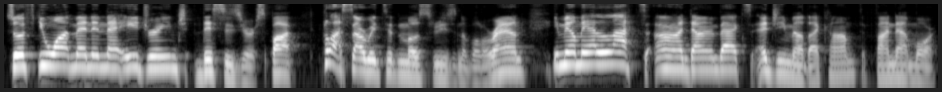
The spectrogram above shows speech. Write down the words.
So if you want men in that age range, this is your spot. Plus, I'll rate to the most reasonable around. Email me at lockedondiamondbacks at gmail.com to find out more.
